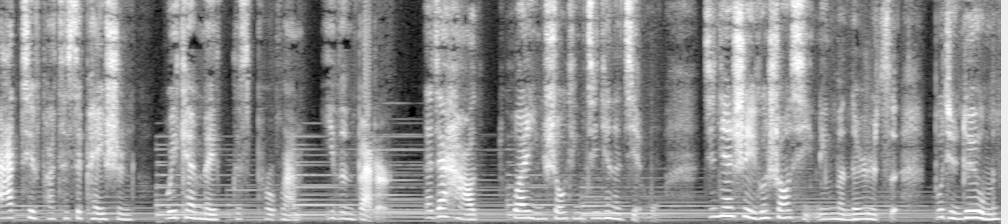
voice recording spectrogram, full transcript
active participation, we can make this program even better. 大家好， 欢迎收听今天的节目。今天是一个双喜临门的日子，不仅对于我们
